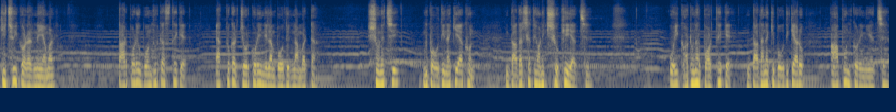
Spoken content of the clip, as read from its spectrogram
কিছুই করার নেই আমার। তারপরেও বন্ধুর কাছ থেকে এক প্রকার জোর করেই নিলাম বৌদির নাম্বারটা। শুনেছি বৌদি নাকি এখন দাদার সাথে অনেক সুখেই আছে। ওই ঘটনার পর থেকে দাদা নাকি বৌদিকে আরও আপন করে নিয়েছে।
